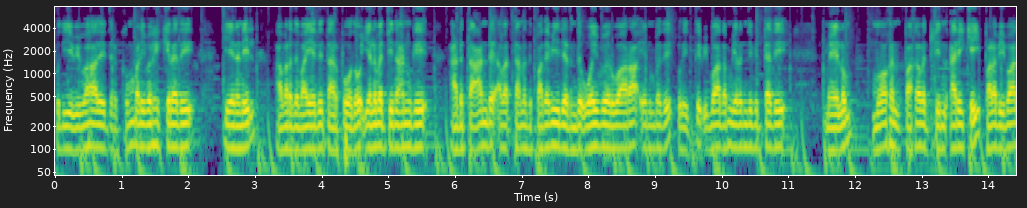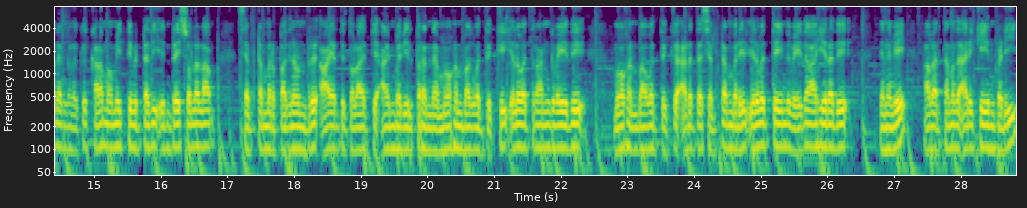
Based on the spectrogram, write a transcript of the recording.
புதிய விவாதத்திற்கும் வழிவகுக்கிறது. ஏனெனில் அவரது வயது தற்போதோ எழுபத்தி நான்கு அடுத்த ஆண்டு அவர் தனது பதவியிலிருந்து ஓய்வு பெறுவாரா என்பது குறித்து விவாதம் எழுந்துவிட்டது. மேலும் மோகன் பகவத்தின் அறிக்கை பல விவாதங்களுக்கு களம் அமைத்துவிட்டது என்றே சொல்லலாம். செப்டம்பர் பதினொன்று ஆயிரத்தி தொள்ளாயிரத்தி ஐம்பதில் பிறந்த மோகன் பகவத்துக்கு எழுபத்தி நான்கு வயது. மோகன் பகவத்துக்கு அடுத்த செப்டம்பரில் எழுபத்தைந்து வயது ஆகிறது. எனவே அவர் தனது அறிக்கையின்படி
